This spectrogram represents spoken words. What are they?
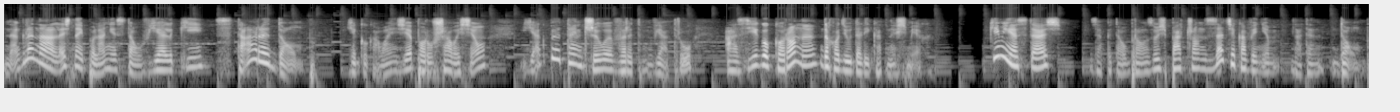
Nagle na leśnej polanie stał wielki, stary dąb. Jego gałęzie poruszały się, jakby tańczyły w rytm wiatru, a z jego korony dochodził delikatny śmiech. Kim jesteś? zapytał Brązuś, patrząc z zaciekawieniem na ten dąb.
